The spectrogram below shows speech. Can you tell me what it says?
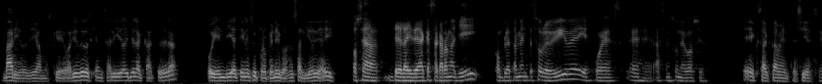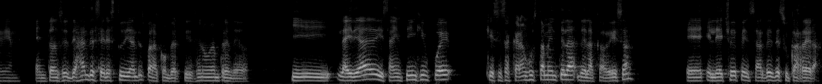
varios, digamos, que varios de los que han salido ahí de la cátedra hoy en día tienen su propio negocio salido de ahí. O sea, de la idea que sacaron allí, completamente sobrevive y después eh, hacen su negocio. Exactamente, así es. Qué bien. Entonces dejan de ser estudiantes para convertirse en un emprendedor. Y la idea de Design Thinking fue que se sacaran justamente la- de la cabeza eh, el hecho de pensar desde su carrera,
